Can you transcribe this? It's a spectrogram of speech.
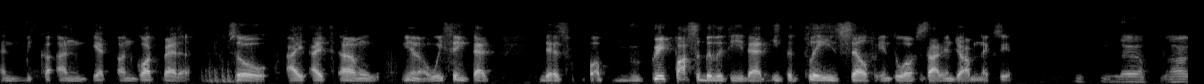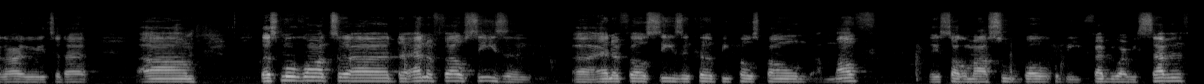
and beca- and get and got better. So I, I um, you know, we think that there's a great possibility that he could play himself into a starting job next year. Yeah, I, agree to that. Um, let's move on to uh, the NFL season. Uh, NFL season could be postponed a month. They talking about Super Bowl could be February seventh.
